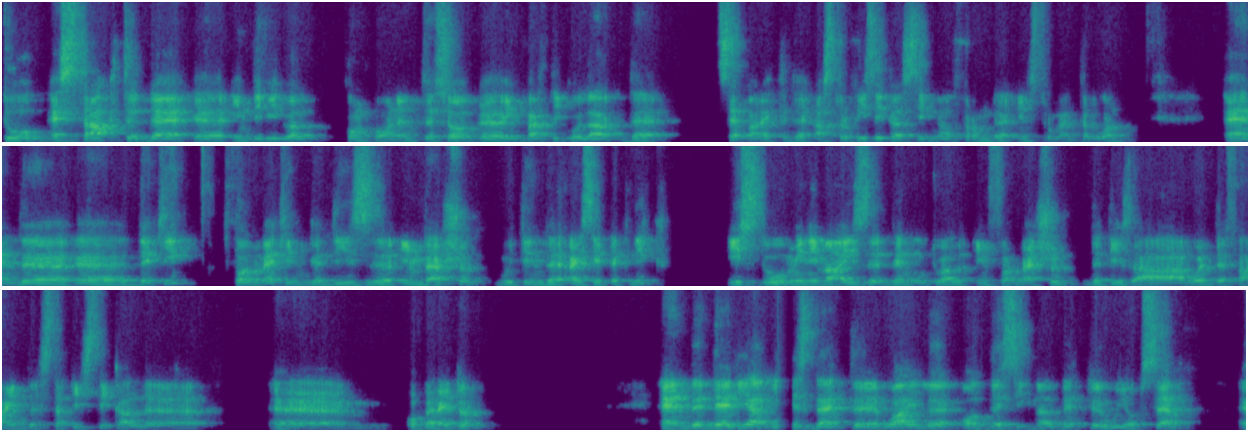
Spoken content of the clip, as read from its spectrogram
to extract the individual component. So in particular, the separate the astrophysical signal from the instrumental one. And uh, uh, the key for making this uh, inversion within the IC technique is to minimize the mutual information that is a well-defined statistical um, operator. And the idea is that while all the signals that we observe uh,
